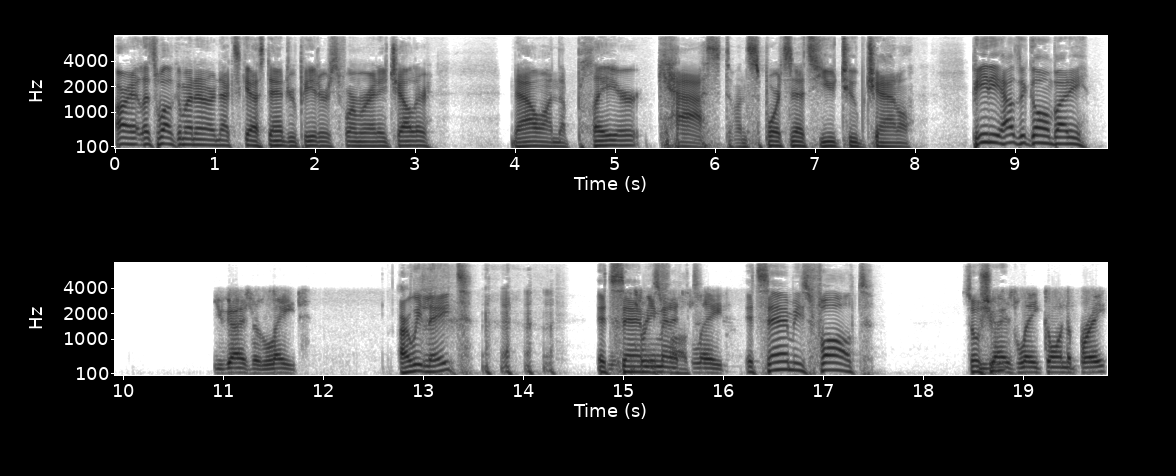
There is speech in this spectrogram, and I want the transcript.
All right, let's welcome in our next guest, Andrew Peters, former NHLer, now on the Player Cast on Sportsnet's YouTube channel. Petey, how's it going, buddy? You guys are late. Are we late? it's Sammy's Three minutes fault. late. It's Sammy's fault. So You should guys late going to break?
